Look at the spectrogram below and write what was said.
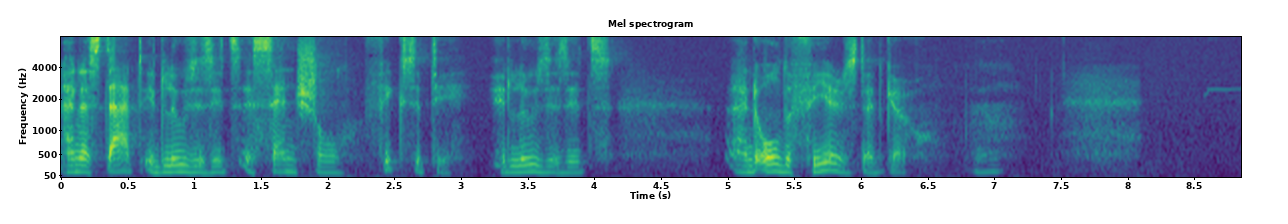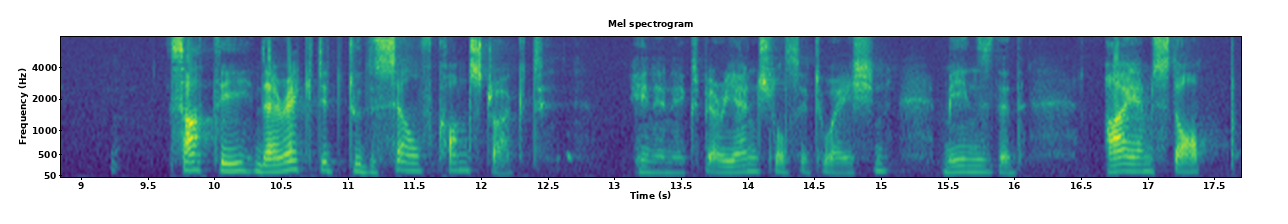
And as that, it loses its essential fixity. It loses its, and all the fears that go. Sati, directed to the self construct in an experiential situation, means that I am stop,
